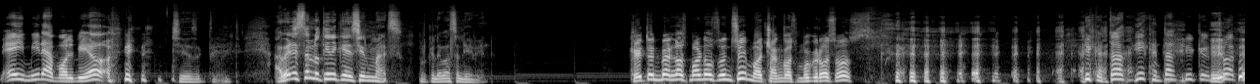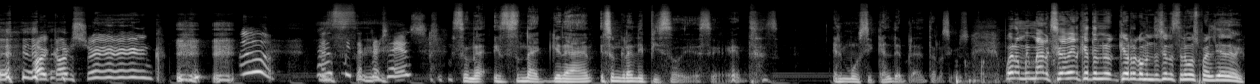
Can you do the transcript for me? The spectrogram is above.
hey, mira, volvió. sí, exactamente. A ver, esto lo tiene que decir Max, porque le va a salir bien. Quítenme las manos encima, changos mugrosos. he can talk, he can talk, he can talk. I can sing. Es, una, es, una gran, es un gran episodio ese. Entonces, el musical del planeta de los simios. Bueno, mi Marx, a ver ¿qué, ten- qué recomendaciones tenemos para el día de hoy.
